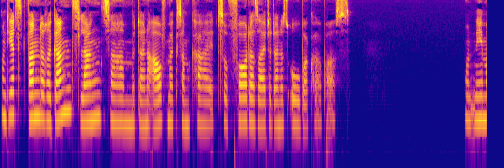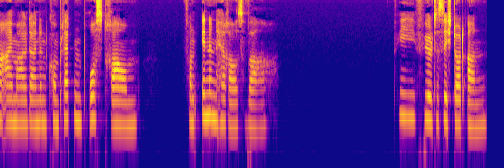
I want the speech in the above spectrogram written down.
Und jetzt wandere ganz langsam mit deiner Aufmerksamkeit zur Vorderseite deines Oberkörpers und nehme einmal deinen kompletten Brustraum von innen heraus wahr. Wie fühlt es sich dort an?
